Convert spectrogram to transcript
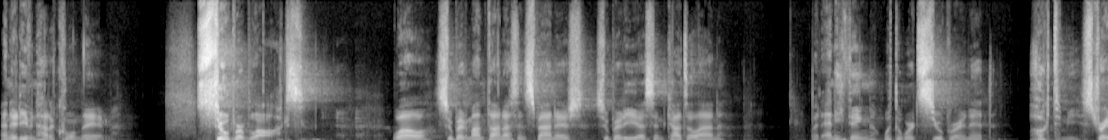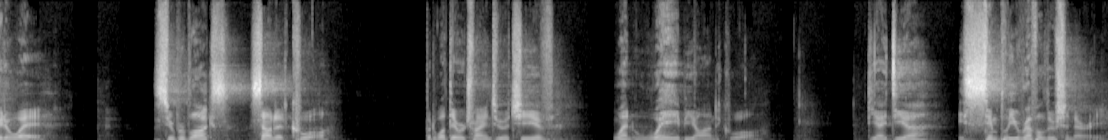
And it even had a cool name Superblocks. Well, supermanzanas in Spanish, superillas in Catalan. But anything with the word super in it hooked me straight away. Superblocks sounded cool, but what they were trying to achieve went way beyond cool. The idea is simply revolutionary.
